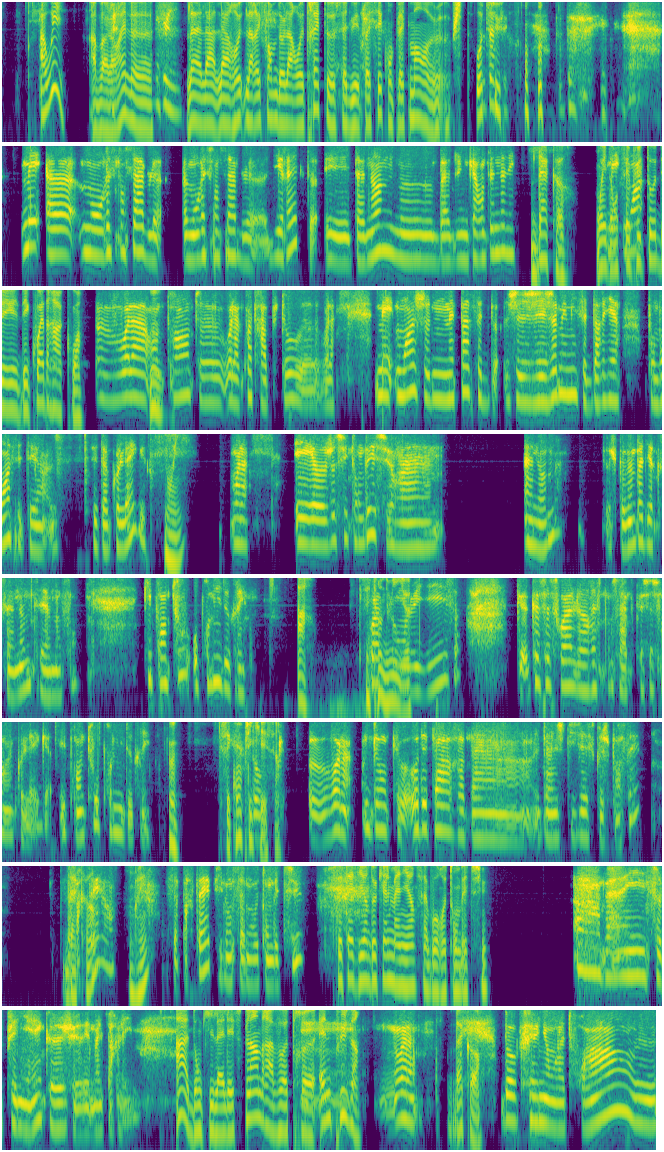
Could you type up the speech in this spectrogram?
Ah oui? Ah bah alors elle, euh, Oui, la, la, la, réforme de la retraite, euh, ça lui est passé complètement euh, au-dessus. Tout à fait. Tout à fait. Mais euh, mon responsable, euh, mon responsable direct est un homme euh, bah, d'une quarantaine d'années. D'accord. Oui, donc c'est plutôt des, des quadras, quoi. Voilà, Mm. en 30, euh, voilà, quadra plutôt, voilà. Mais moi, je ne mets pas cette, j'ai jamais mis cette barrière. Pour moi, c'était un, c'est un collègue, Oui. voilà. Et euh, je suis tombée sur un, un homme, je peux même pas dire que c'est un homme, c'est un enfant, qui prend tout au premier degré. Ah, c'est Quoi qu'on ennuyeux. lui dise, que, que ce soit le responsable, que ce soit un collègue, il prend tout au premier degré. C'est compliqué, Donc, ça. Euh, voilà. Donc, au départ, ben, ben, je disais ce que je pensais. Ça D'accord. partait, hein. Oui. Ça partait, puis bon, ça me retombait dessus. C'est-à-dire, de quelle manière ça vous retombait dessus? Ah, ben, il se plaignait que je lui avais mal parlé. Ah, donc il allait se plaindre à votre euh, N plus 1. Voilà. D'accord. Donc, réunion à trois. euh,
